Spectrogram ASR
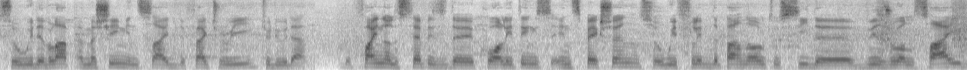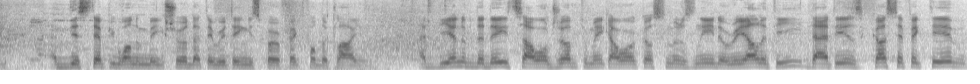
So we develop a machine inside the factory to do that. The final step is the quality inspection. So we flip the panel to see the visual side. At this step, we want to make sure that everything is perfect for the client. At the end of the day, it's our job to make our customers' need a reality that is cost effective,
